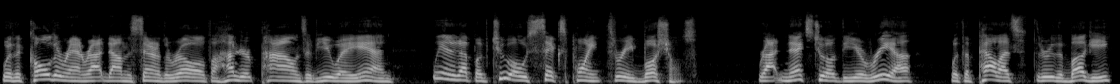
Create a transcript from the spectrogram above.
with a coulter ran right down the center of the row of 100 pounds of UAN, we ended up with 206.3 bushels. Right next to it, the urea with the pellets through the buggy,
